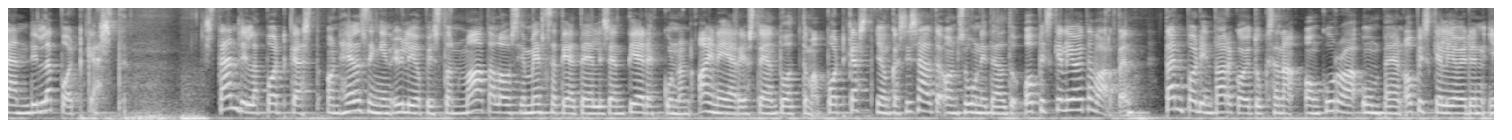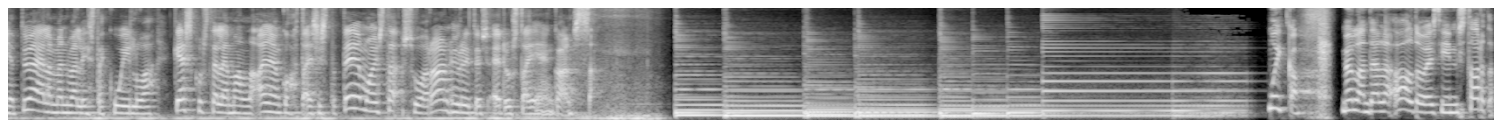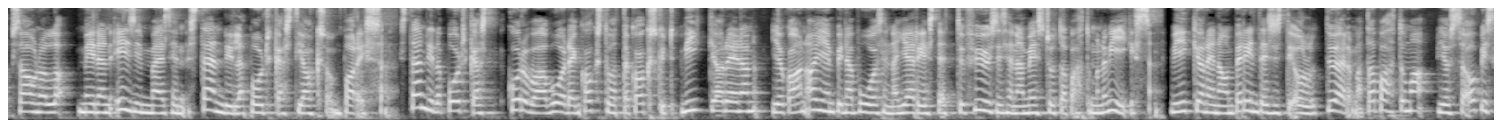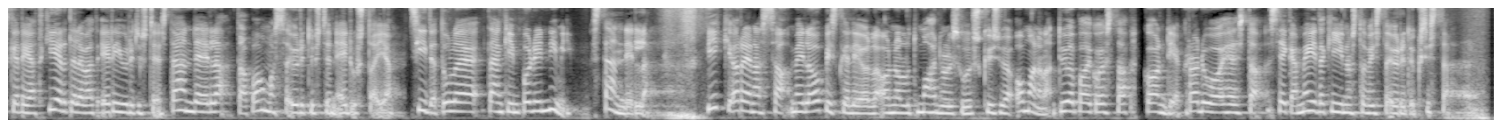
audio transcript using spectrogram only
Standilla podcast. Standilla podcast on Helsingin yliopiston maatalous- ja metsätieteellisen tiedekunnan ainejärjestöjen tuottama podcast, jonka sisältö on suunniteltu opiskelijoita varten. Tämän podin tarkoituksena on kuroa umpeen opiskelijoiden ja työelämän välistä kuilua keskustelemalla ajankohtaisista teemoista suoraan yritysedustajien kanssa. Moikka! Me ollaan täällä Aaltoesin Startup-saunalla meidän ensimmäisen Standilla podcast-jakson parissa. Standilla podcast korvaa vuoden 2020 Viikkiareenan, joka on aiempina vuosina järjestetty fyysisenä messutapahtumana Viikissä. Viikkiareena on perinteisesti ollut työelämätapahtuma, jossa opiskelijat kiertelevät eri yritysten standeilla tapaamassa yritysten edustajia. Siitä tulee tämänkin podin nimi, Standilla. Viikkiareenassa meillä opiskelijoilla on ollut mahdollisuus kysyä oman alan työpaikoista, kandi- ja graduaiheesta sekä meitä kiinnostavista yrityksistä.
